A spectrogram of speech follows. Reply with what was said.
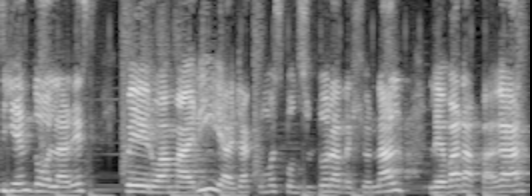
100 dólares pero a María, ya como es consultora regional, le van a pagar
